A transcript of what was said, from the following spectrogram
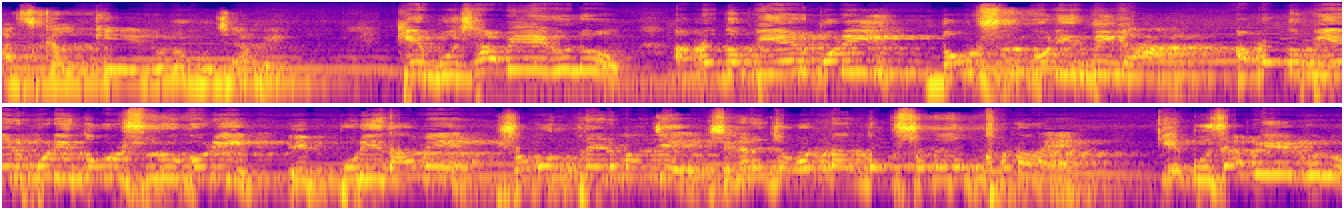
আজকাল কে এগুলো বুঝাবে? কে বুঝাবে এগুলো? আমরা তো বিয়ের পরেই দৌড় শুরু করি দীঘা। আমরা তো বিয়ের পরেই দৌড় শুরু করি এই পুরী ধামে, সমুদ্রের মাঝে, সেখানে জগন্নাথ দর্শন মুখ্য নয়। কে বুঝাবে এগুলো?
